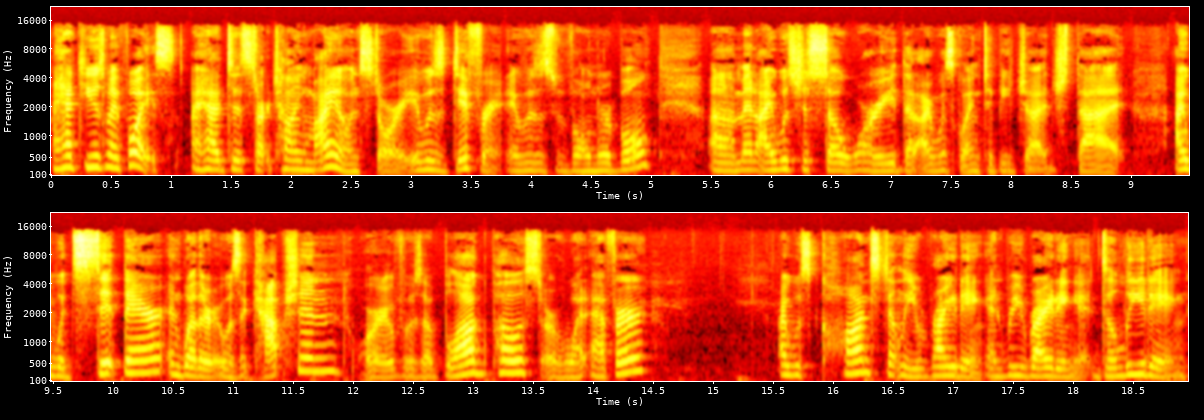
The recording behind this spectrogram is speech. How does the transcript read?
i had to use my voice. I had to start telling my own story. It was different. It was vulnerable. Um, and i was just so worried that i was going to be judged that I would sit there and whether it was a caption or it was a blog post or whatever, I was constantly writing and rewriting it, deleting,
